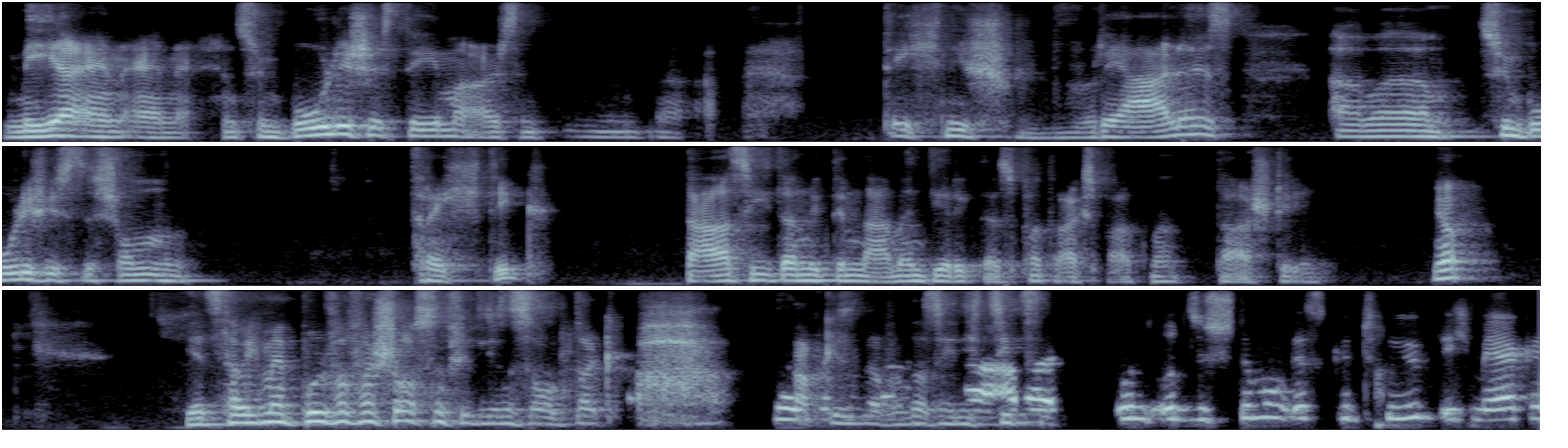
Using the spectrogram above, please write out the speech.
mehr ein, ein, ein symbolisches Thema als ein technisch Reales, aber symbolisch ist es schon trächtig, da sie dann mit dem Namen direkt als Vertragspartner dastehen. Ja, jetzt habe ich mein Pulver verschossen für diesen Sonntag. Ah, abgesehen davon, dass ich nicht sitze. und unsere Stimmung ist getrübt. Ich merke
